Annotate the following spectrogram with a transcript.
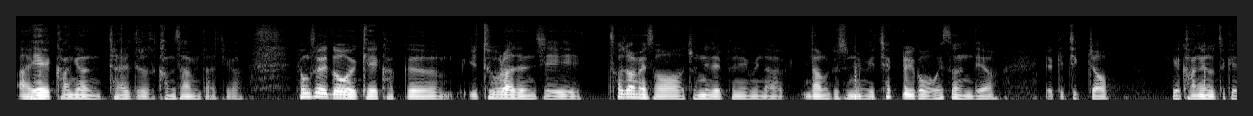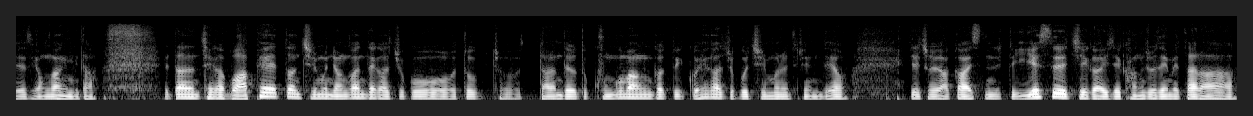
아, 예, 강연 잘 들어서 감사합니다. 제가 평소에도 이렇게 가끔 유튜브라든지 서점에서 존니 대표님이나 이남우 교수님의 책도 읽어보고 했었는데요. 이렇게 직접 이렇게 강연을 듣게 돼서 영광입니다. 일단 제가 뭐 앞에 했던 질문 연관돼 가지고 또 저 나름대로 또 궁금한 것도 있고 해 가지고 질문을 드리는데요. 이제 저희 아까 말씀드렸던 ESG가 이제 강조됨에 따라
